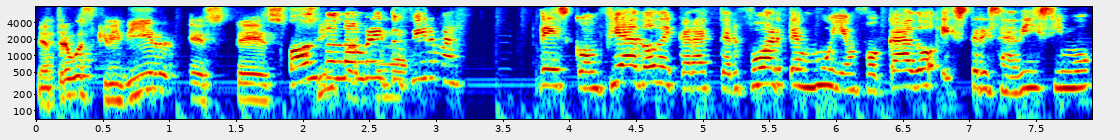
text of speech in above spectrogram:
Me atrevo a escribir, este... Pon tu nombre y tu firma desconfiado, de carácter fuerte, muy enfocado, estresadísimo,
